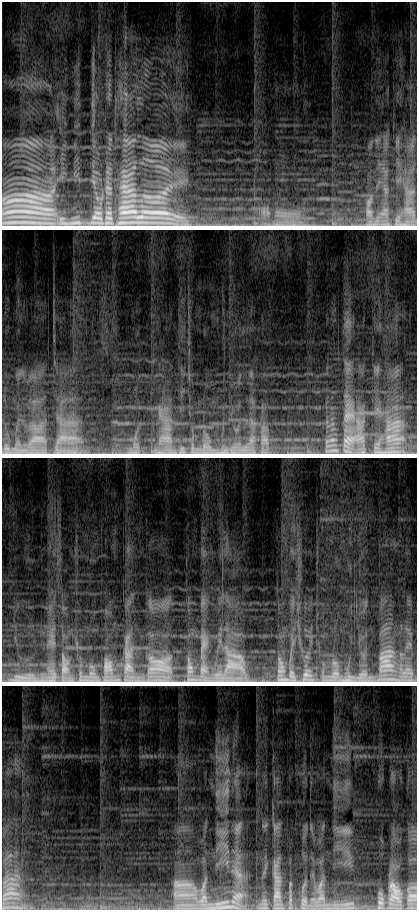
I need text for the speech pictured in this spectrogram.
อ่า อีกนิดเดียวแท้ๆเลย โอ้โห ตอนนี้อาเกฮะดูเหมือนว่าจะหมดงานที่ชมรมหุ่นยนต์แล้วครับ ก็ตั้งแต่อาเกฮะอยู่ในสองชมรมพร้อมกันก็ต้องแบ่งเวลาต้องไปช่วยชมรมหุ่นยนต์บ้างอะไรบ้าง อ่า วันนี้เนี่ยในการประกวดในวันนี้ พวกเราก็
